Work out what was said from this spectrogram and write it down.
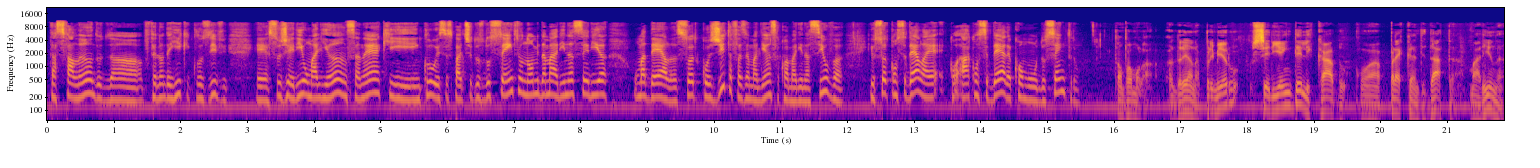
está se falando da Fernando Henrique, inclusive, é, sugeriu uma aliança, né, que inclua esses partidos do centro. E o nome da Marina seria uma delas. O senhor cogita fazer uma aliança com a Marina Silva? E o senhor considera, é, a considera como do centro? Então vamos lá, Adriana. Primeiro, seria indelicado com a pré-candidata Marina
